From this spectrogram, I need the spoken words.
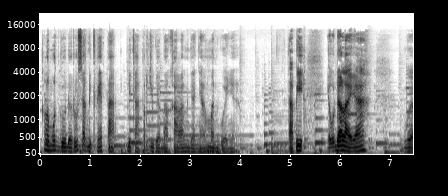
Kalau mood gue udah rusak di kereta di kantor juga bakalan gak nyaman gue nya tapi ya udahlah ya gue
